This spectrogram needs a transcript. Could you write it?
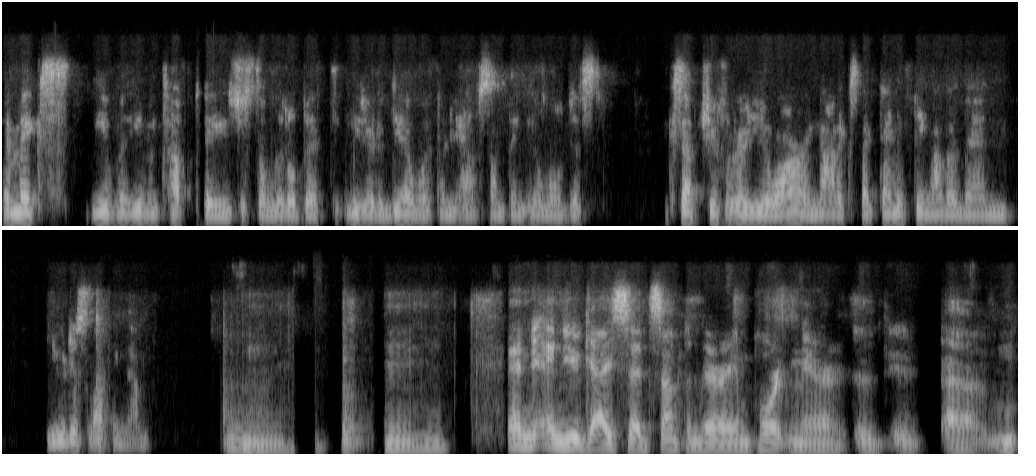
it makes even even tough days just a little bit easier to deal with when you have something who will just accept you for who you are and not expect anything other than you just loving them. Mhm. And and you guys said something very important there. Uh, m-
